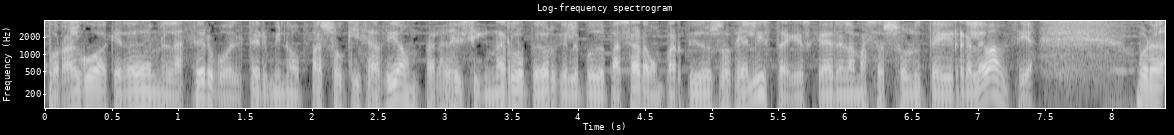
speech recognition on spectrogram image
por algo ha quedado en el acervo el término pasoquización para designar lo peor que le puede pasar a un partido socialista, que es caer en la más absoluta irrelevancia. Bueno,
